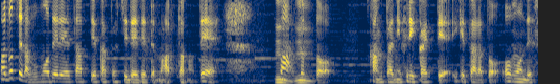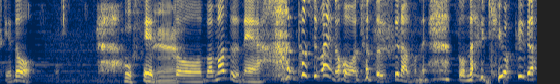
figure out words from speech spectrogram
まあ、どちらもモデレーターっていう形で出てもらったので、まあちょっと簡単に振り返っていけたらと思うんですけど、そうっすね。えっと、まあ、まずね半年前の方はちょっとうちらもねそんなに記憶が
